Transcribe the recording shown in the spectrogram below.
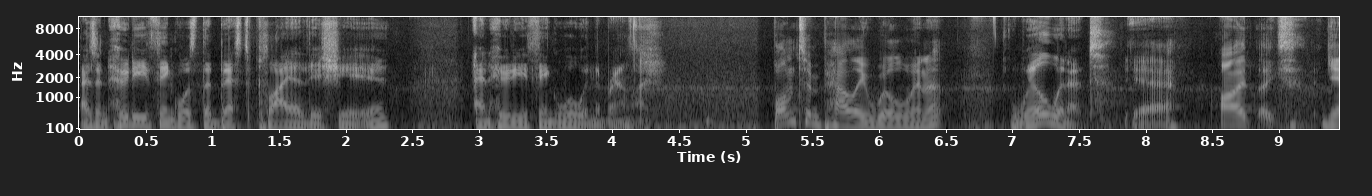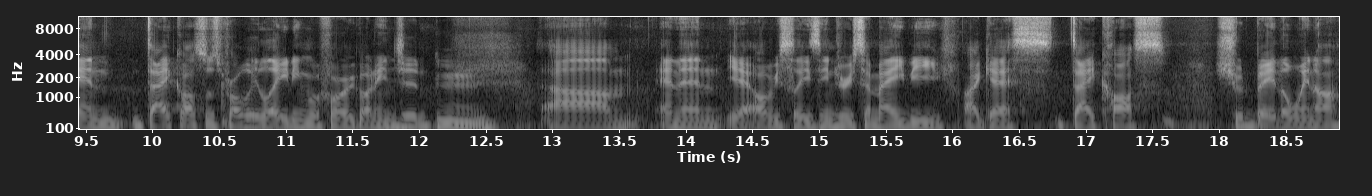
As in, who do you think was the best player this year, and who do you think will win the Brownlow? Bontempelli will win it. Will win it. Yeah. I again, Daicos was probably leading before he got injured. Hmm. Um, and then yeah, obviously his injury. So maybe I guess Daicos should be the winner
